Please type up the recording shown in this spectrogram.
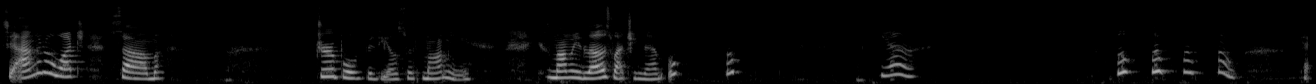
say I'm gonna watch some gerbil videos with mommy because mommy loves watching them. Ooh. Yeah. Ooh, ooh, ooh, ooh. Okay,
